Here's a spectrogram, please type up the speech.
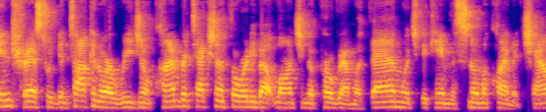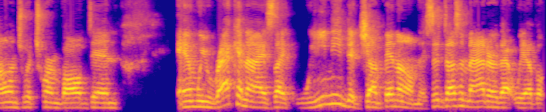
interest. We've been talking to our regional climate protection authority about launching a program with them, which became the Sonoma Climate Challenge, which we're involved in. And we recognize like we need to jump in on this. It doesn't matter that we have a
